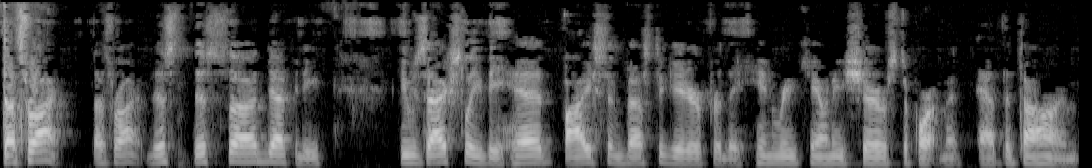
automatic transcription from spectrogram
That's right. That's right. This this uh, deputy, he was actually the head vice investigator for the Henry County Sheriff's Department at the time.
